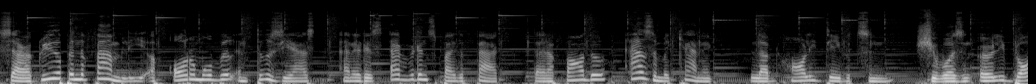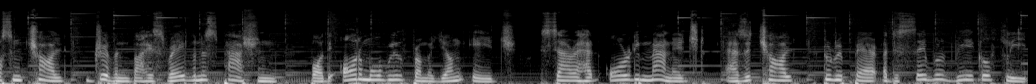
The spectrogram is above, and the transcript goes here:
Sarah grew up in the family of automobile enthusiasts and it is evidenced by the fact that her father, as a mechanic, loved Harley Davidson. She was an early blossom child driven by his ravenous passion for the automobile from a young age. Sarah had already managed, as a child, to repair a disabled vehicle fleet.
